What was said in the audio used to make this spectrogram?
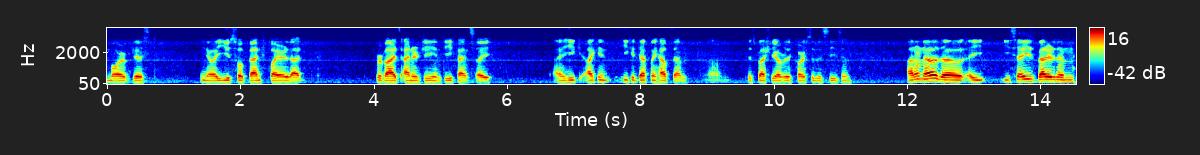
more of just you know a useful bench player that provides energy and defense, like uh, he I can he could definitely help them, um, especially over the course of the season. I don't know though. You say he's better than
